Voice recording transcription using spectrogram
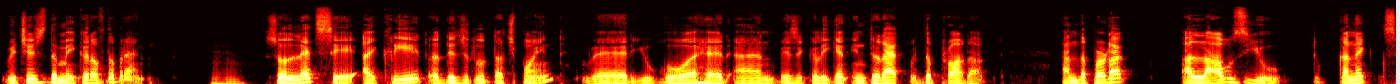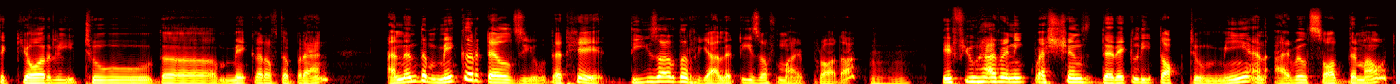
which is the maker of the brand. Mm-hmm. So let's say I create a digital touch point where you go ahead and basically can interact with the product, and the product allows you to connect securely to the maker of the brand. And then the maker tells you that, hey, these are the realities of my product. If you have any questions, directly talk to me and I will sort them out.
